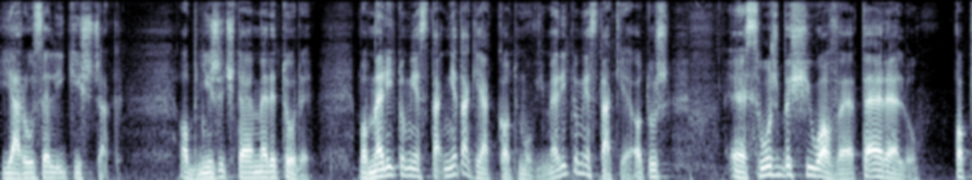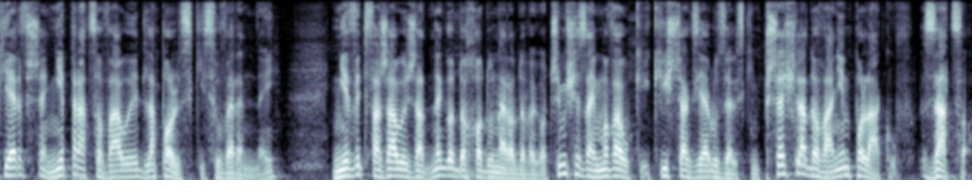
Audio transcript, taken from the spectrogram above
Jaruzel i Kiszczak, obniżyć te emerytury. Bo meritum jest ta, nie takie, jak kot mówi. Meritum jest takie. Otóż e, służby siłowe PRL-u po pierwsze nie pracowały dla Polski suwerennej, nie wytwarzały żadnego dochodu narodowego. Czym się zajmował Ki- Kiszczak z Jaruzelskim? Prześladowaniem Polaków. Za co?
